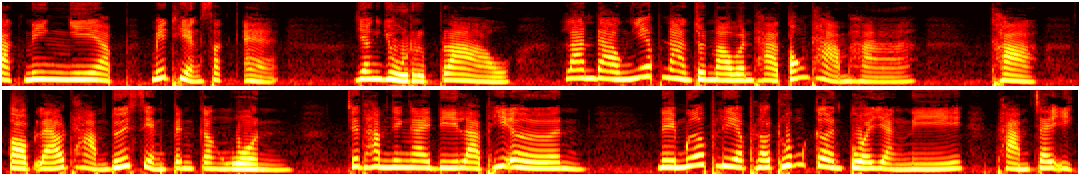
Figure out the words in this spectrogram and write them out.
รักนิ่งเงียบ ไม่เถียงสักแอะยังอยู่หรือเปล่า ลานดาวเงียบนานจนมาวันทาต้องถามหา ค่ะ ตอบแล้วถามด้วยเสียงเป็นกังวล จะทำยังไงดีล่ะพี่เอิญในเมื่อเพลียเพราะทุ่มเกินตัวอย่างนี้ ถามใจอีก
